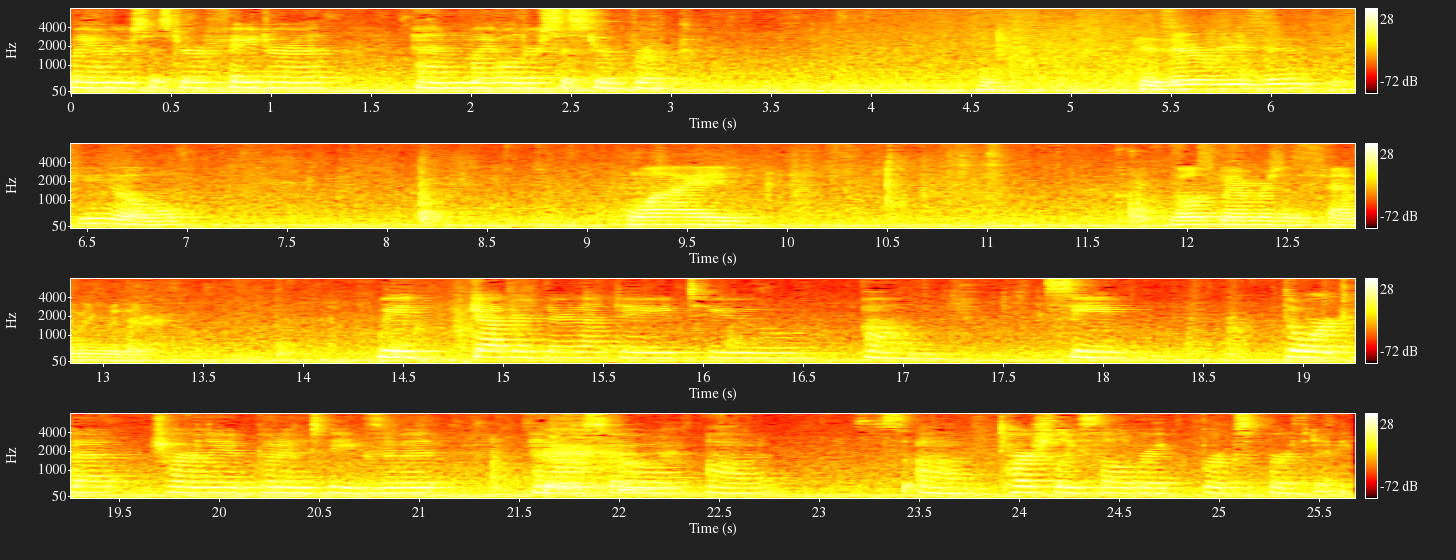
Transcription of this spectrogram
my younger sister, Phaedra, and my older sister, Brooke. Is there a reason, if you know, why those members of the family were there? We had gathered there that day to um, see the work that Charli had put into the exhibit and also uh, uh, partially celebrate Brooke's birthday.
